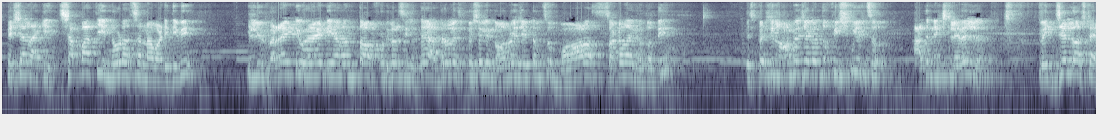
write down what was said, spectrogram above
ಸ್ಪೆಷಲ್ ಆಗಿ ಚಪಾತಿ ನೂಡಲ್ಸ್ ಅನ್ನ ಮಾಡಿದ್ದೀವಿ. ಇಲ್ಲಿ ವೆರೈಟಿ ವೆರೈಟಿ ಆದಂಥ ಫುಡ್ಗಳು ಸಿಗುತ್ತೆ. ಅದರಲ್ಲೂ ಎಸ್ಪೆಷಲಿ ನಾನ್ ವೆಜ್ ಐಟಮ್ಸು ಭಾಳ ಸಖತ್ತಾಗಿರ್ತತಿ ಎಸ್ಪೆಷಲಿ ನಾನ್ ವೆಜ್ ಆಗಂತೂ ಫಿಶ್ ಮೀಲ್ಸ್ ಅದು ನೆಕ್ಸ್ಟ್ ಲೆವೆಲ್ ವೆಜ್ಜಲ್ಲೂ ಅಷ್ಟೇ.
